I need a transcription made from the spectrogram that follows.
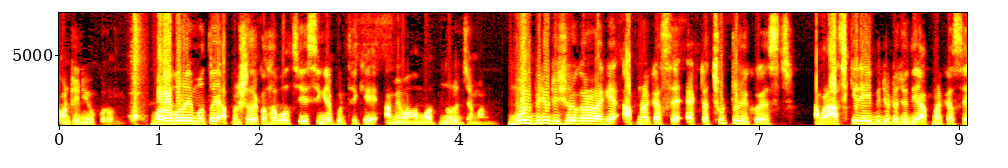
কন্টিনিউ করুন। বরাবরের মতোই আপনার সাথে কথা বলছি সিঙ্গাপুর থেকে আমি মোহাম্মদ নুরুজ্জামান। মূল ভিডিওটি শুরু করার আগে আপনার কাছে একটা ছোট্ট রিকোয়েস্ট আমার আজকের এই ভিডিওটা যদি আপনার কাছে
